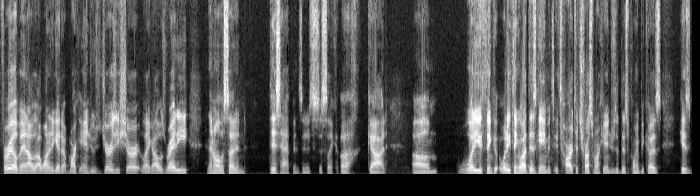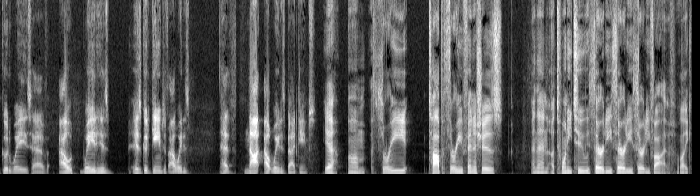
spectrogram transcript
for real, man. I, was, I wanted to get a Mark Andrews jersey shirt. Like I was ready, and then all of a sudden, this happens, and it's just like, oh God. Um, what do you think? What do you think about this game? It's it's hard to trust Mark Andrews at this point because his good ways have outweighed his his good games have outweighed his have not outweighed his bad games. Yeah. Um three top 3 finishes and then a 22 30 30 35 like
